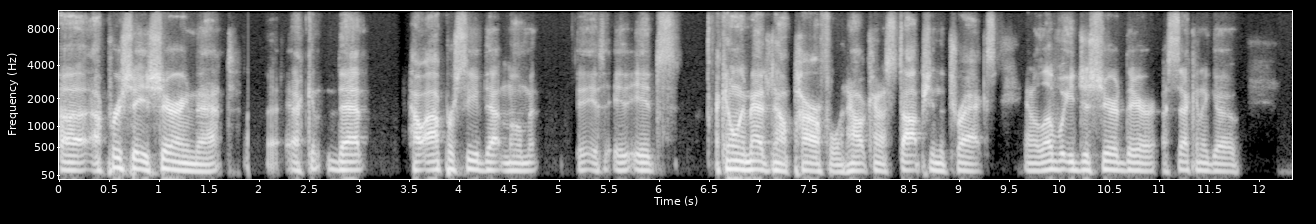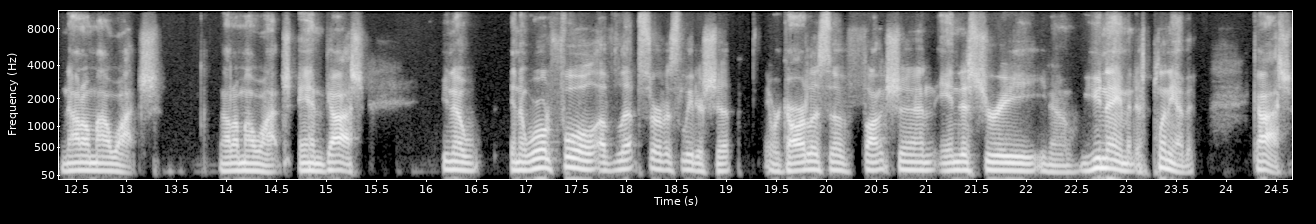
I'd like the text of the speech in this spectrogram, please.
Uh, I appreciate you sharing that. I can that how I perceive that moment. is it, it's I can only imagine how powerful and how it kind of stops you in the tracks. And I love what you just shared there a second ago. Not on my watch, not on my watch. And gosh, you know, in a world full of lip service leadership, regardless of function, industry, you know, you name it, there's plenty of it. Gosh,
